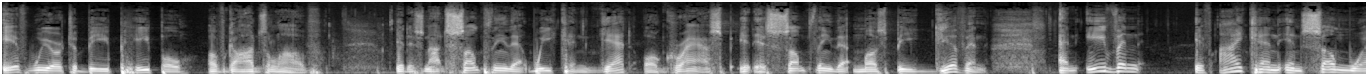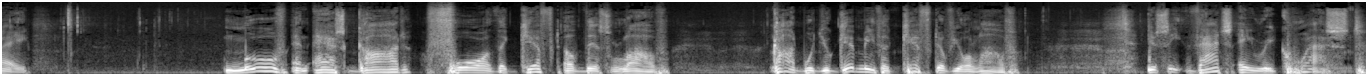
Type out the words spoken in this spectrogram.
if we are to be people of God's love. It is not something that we can get or grasp. It is something that must be given. And even if I can in some way move and ask God for the gift of this love, God, would you give me the gift of your love? You see, that's a request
